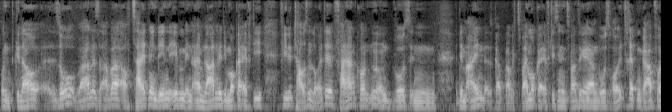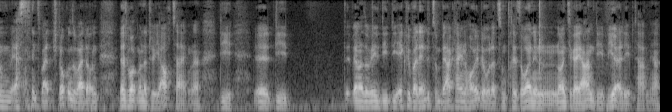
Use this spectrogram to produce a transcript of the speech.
Und genau äh, so waren es aber auch Zeiten, in denen eben in einem Laden wie die Mokka FD viele tausend Leute feiern konnten und wo es in dem einen, es gab glaube ich zwei Mokka FDs in den 20er Jahren, wo es Rolltreppen gab vom ersten in den zweiten Stock und so weiter. Und das wollte man natürlich auch zeigen. Ne? Die, äh, die, wenn man so will, die, die Äquivalente zum Berghain heute oder zum Tresor in den 90er Jahren, die wir erlebt haben. Ja?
